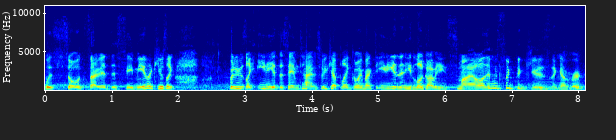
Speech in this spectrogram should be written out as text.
was so excited to see me. Like he was like, but he was like eating at the same time. So he kept like going back to eating and then he'd look up and he'd smile and it was like the cutest thing ever.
